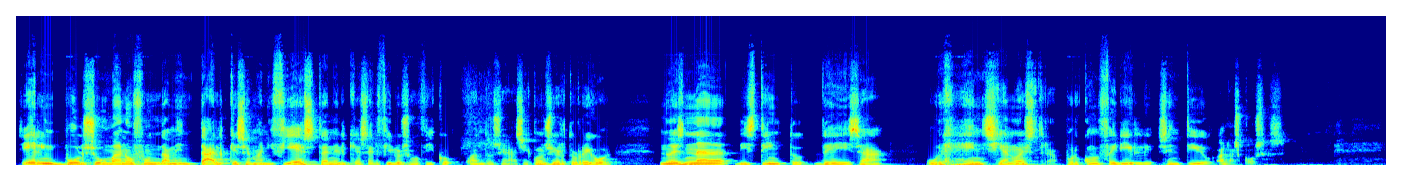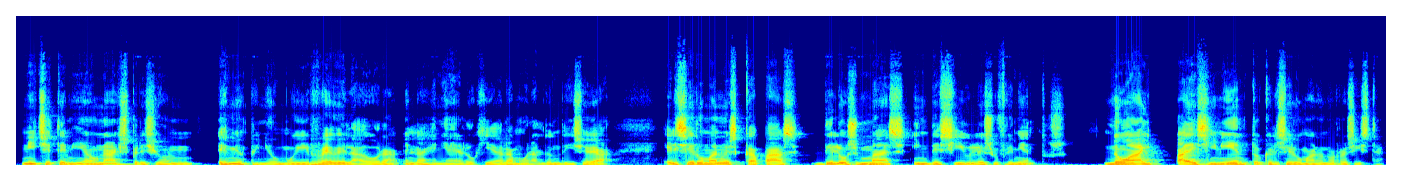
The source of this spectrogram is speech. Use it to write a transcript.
¿Sí? El impulso humano fundamental que se manifiesta en el quehacer filosófico, cuando se hace con cierto rigor, no es nada distinto de esa urgencia nuestra por conferirle sentido a las cosas. Nietzsche tenía una expresión, en mi opinión, muy reveladora en la genealogía de la moral, donde dice, vea, el ser humano es capaz de los más indecibles sufrimientos. No hay padecimiento que el ser humano no resista.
